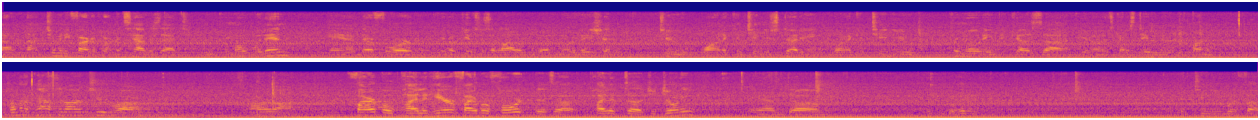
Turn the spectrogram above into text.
Uh, not too many fire departments have is that we promote within, and therefore, you know, gives us a lot of uh, motivation to want to continue studying, want to continue promoting because uh, you know it's going to stay within the department. So I'm going to pass it on to uh, our fireboat pilot here, fireboat forward. is pilot uh, Gigioni, and um, go ahead and continue with uh,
